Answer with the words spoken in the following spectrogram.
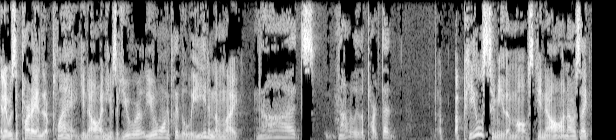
and it was the part I ended up playing, you know, and he was like, you really, you don't want to play the lead, and I'm like, no, it's not really the part that appeals to me the most, you know? And I was like,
